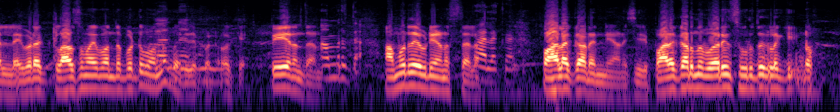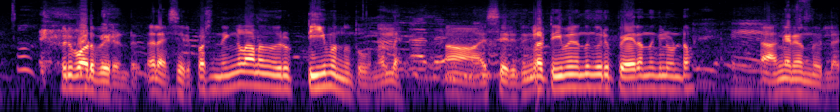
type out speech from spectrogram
അല്ല ഇവിടെ ക്ലാസ്സുമായി ബന്ധപ്പെട്ട് വന്ന് പരിചയപ്പെട്ടു. ഓക്കെ. പേരെന്താണ്? അമൃത. എവിടെയാണ് സ്ഥലം? പാലക്കാട്. തന്നെയാണ്. ശരി. പാലക്കാട് നിന്ന് വേറെയും സുഹൃത്തുക്കളൊക്കെ ഉണ്ടോ? ഒരുപാട് പേരുണ്ട്. അല്ലേ? ശരി. പക്ഷെ നിങ്ങളാണ് ഒരു ടീം എന്ന് തോന്നുന്നു അല്ലേ? ആ ശരി. നിങ്ങളുടെ ടീമിന് എന്തെങ്കിലും ഒരു പേരെന്തെങ്കിലും ഉണ്ടോ? അങ്ങനെയൊന്നുമില്ല.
